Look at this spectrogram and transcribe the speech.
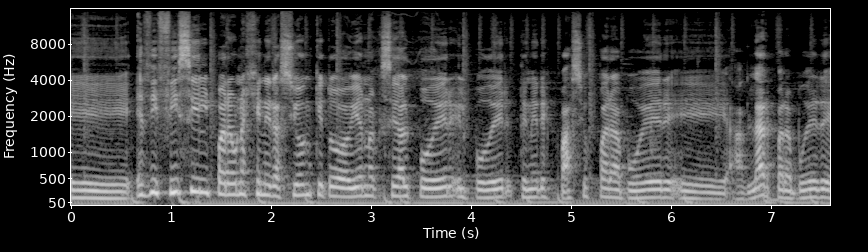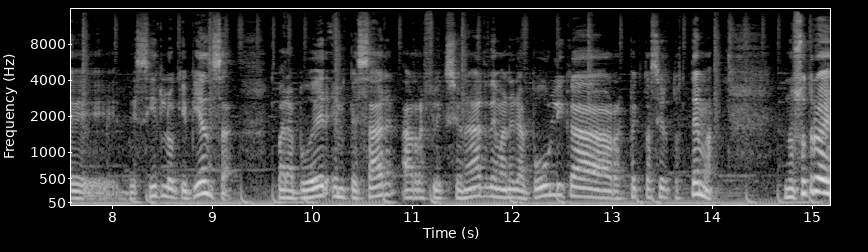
Eh, es difícil para una generación que todavía no accede al poder el poder tener espacios para poder eh, hablar, para poder eh, decir lo que piensa, para poder empezar a reflexionar de manera pública respecto a ciertos temas. Nosotros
